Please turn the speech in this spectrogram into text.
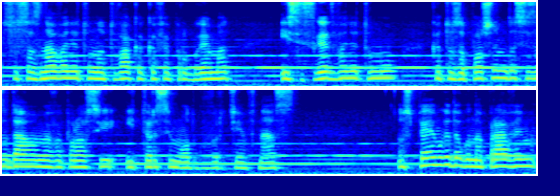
с осъзнаването на това какъв е проблемът и с изследването му – като започнем да си задаваме въпроси и търсим отговорите им в нас. Успеем ли да го направим,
